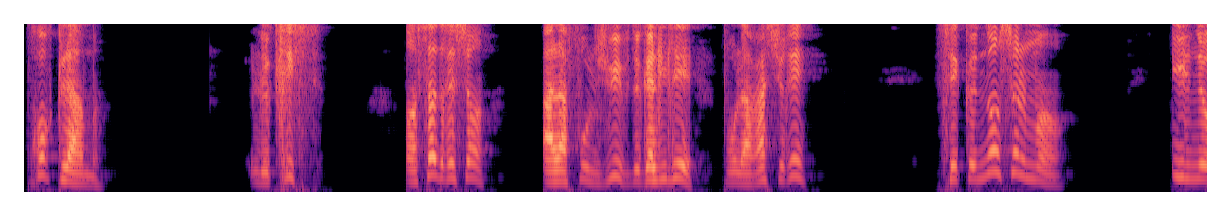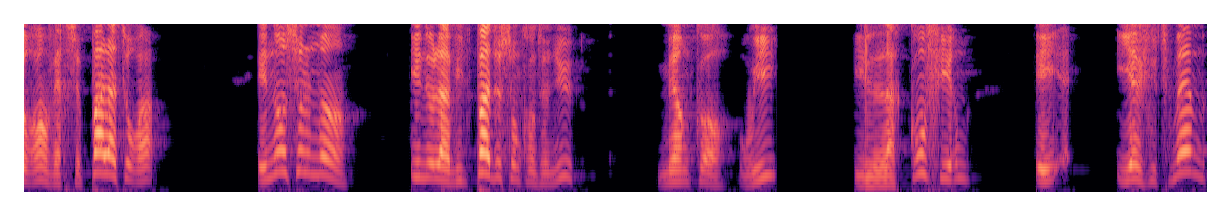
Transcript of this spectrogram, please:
proclame le Christ en s'adressant à la foule juive de Galilée pour la rassurer, c'est que non seulement il ne renverse pas la Torah, et non seulement il ne la vide pas de son contenu, mais encore, oui, il la confirme et y ajoute même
